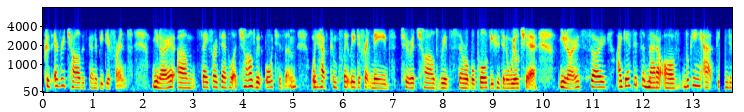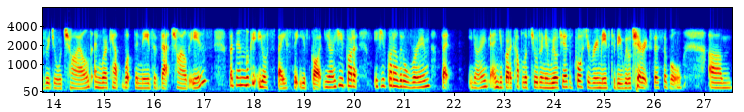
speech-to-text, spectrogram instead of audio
Because every child is going to be different. You know, um, say, for example, a child with autism would have completely different needs to a child with cerebral palsy who's in a wheelchair. You know, so I guess it's a matter of looking at the individual child and work out what the needs of that child is but then look at your space that you've got. You know, if you've got a if you've got a little room that you know, and you've got a couple of children in wheelchairs, of course your room needs to be wheelchair accessible. Um,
